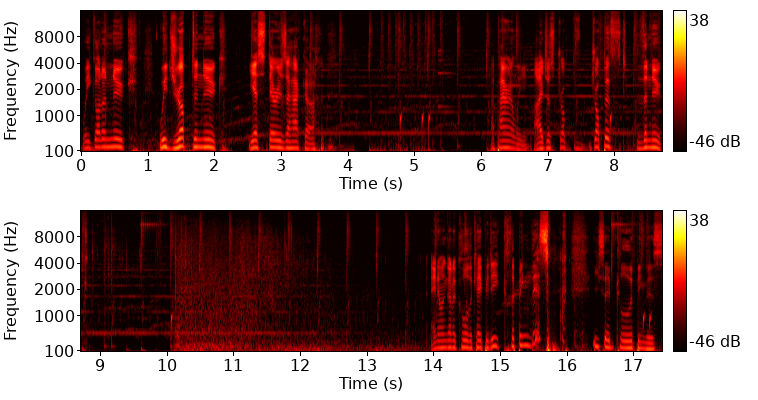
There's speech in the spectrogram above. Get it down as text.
We got a nuke. We dropped a nuke. Yes, there is a hacker. Apparently, I just dropped droppeth the nuke. Anyone gonna call the KPD clipping this? he said clipping this.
